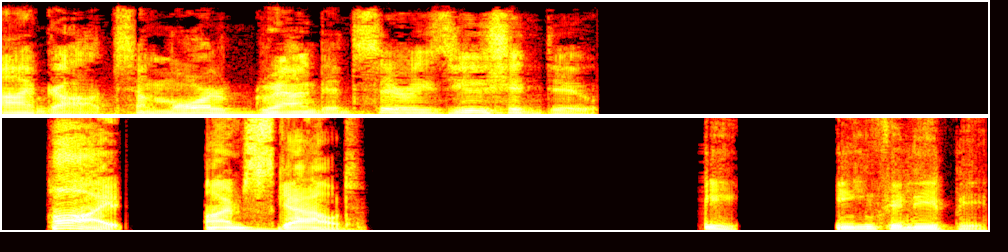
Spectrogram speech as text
I got some more grounded series you should do. Hi, I'm Scout. E, em Felipe.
